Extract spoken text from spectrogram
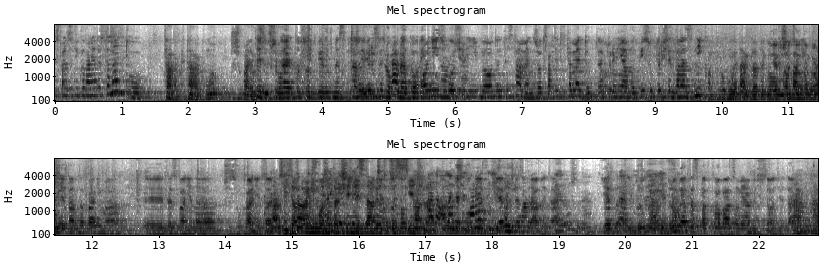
sfalsyfikowania testamentu. Tak, tak, no proszę panią, To jest- wszystko... Ale to są dwie różne To są sprawy. dwie różne sprawy, bo oni zgłosili niby o ten testament, że otwarcie testamentu, na którym nie ma podpisu, który się znalazł znikąd w ogóle. No tak, dlatego ma co pani to tutaj... właśnie tamta pani ma y, wezwanie na przesłuchanie, tak? I za pani może tak się nie stawiać To są, Ale ona tak już dwa razy nie dwie różne stawiła. sprawy, tak? Dwie różne. Jedna i druga, i jest- druga ta spadkowa, co miała być w sądzie, tak? Tak,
